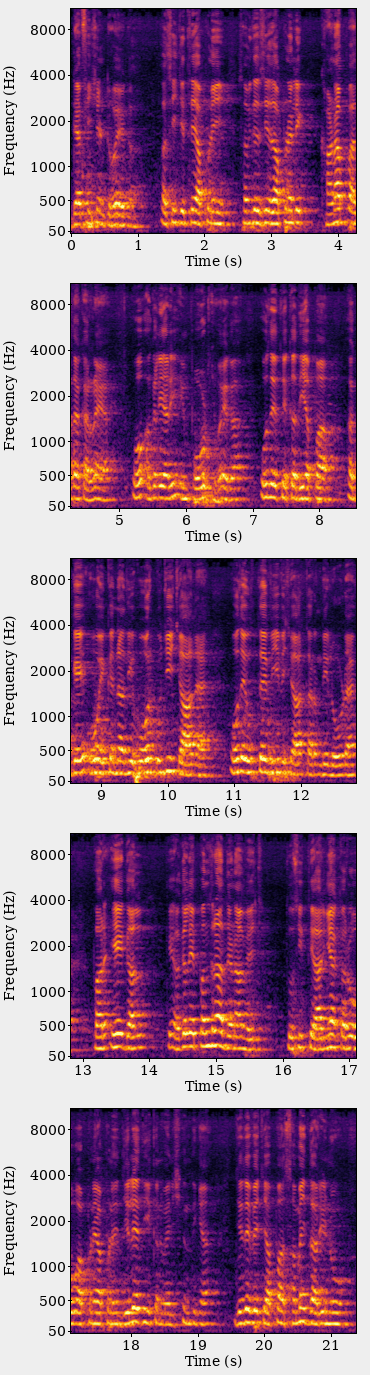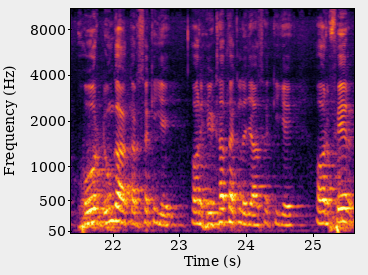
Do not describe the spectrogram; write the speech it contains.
ਡੈਫੀਸ਼ੀਐਂਟ ਹੋਏਗਾ। ਅਸੀਂ ਜਿੱਥੇ ਆਪਣੀ, ਸਮਝਦੇ ਸੀ ਆਪਣੇ ਲਈ ਖਾਣਾ ਪੈਦਾ ਕਰ ਰਹੇ ਹਾਂ, ਉਹ ਅਗਲੀ ਵਾਰੀ ਇੰਪੋਰਟ 'ਚ ਹੋਏਗਾ। ਉਹਦੇ ਤੇ ਕਦੀ ਆਪਾਂ ਅੱਗੇ ਉਹ ਇੱਕ ਇਹਨਾਂ ਦੀ ਹੋਰ ਗੁੱਜੀ ਚਾਲ ਹੈ, ਉਹਦੇ ਉੱਤੇ ਵੀ ਵਿਚਾਰ ਕਰਨ ਦੀ ਲੋੜ ਹੈ। ਪਰ ਇਹ ਗੱਲ ਕਿ ਅਗਲੇ 15 ਦਿਨਾਂ ਵਿੱਚ ਤੁਸੀਂ ਤਿਆਰੀਆਂ ਕਰੋ ਆਪਣੇ ਆਪਣੇ ਜ਼ਿਲ੍ਹੇ ਦੀ ਕਨਵੈਨਸ਼ਨ ਦੀਆਂ, ਜਿਹਦੇ ਵਿੱਚ ਆਪਾਂ ਸਮਝਦਾਰੀ ਨੂੰ ਹੋਰ ਡੂੰਘਾ ਕਰ ਸਕੀਏ ਔਰ ਹੇਠਾਂ ਤੱਕ ਲਿਜਾ ਸਕੀਏ। ਔਰ ਫਿਰ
